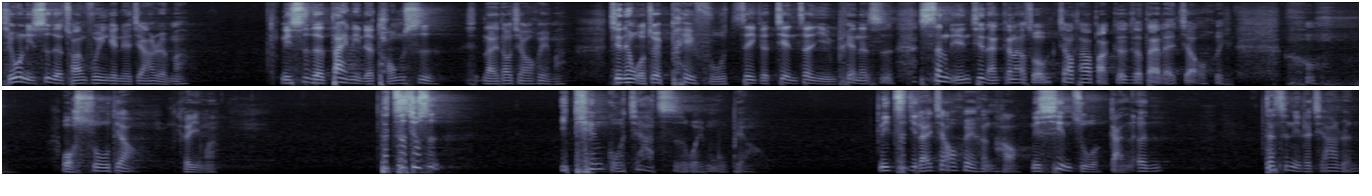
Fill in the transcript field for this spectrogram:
请问你试着传福音给你的家人吗？你试着带你的同事来到教会吗？今天我最佩服这个见证影片的是，圣灵竟然跟他说，叫他把哥哥带来教会。我输掉，可以吗？那这就是以天国价值为目标。你自己来教会很好，你信主感恩，但是你的家人、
